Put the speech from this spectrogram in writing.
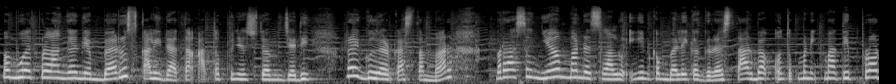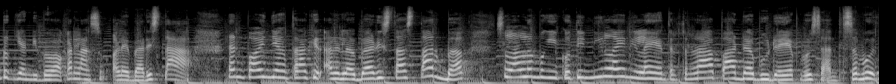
membuat pelanggan yang baru sekali datang ataupun yang sudah menjadi regular customer merasa nyaman dan ingin kembali ke gerai Starbucks untuk menikmati produk yang dibawakan langsung oleh barista. Dan poin yang terakhir adalah barista Starbucks selalu mengikuti nilai-nilai yang tertera pada budaya perusahaan tersebut,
